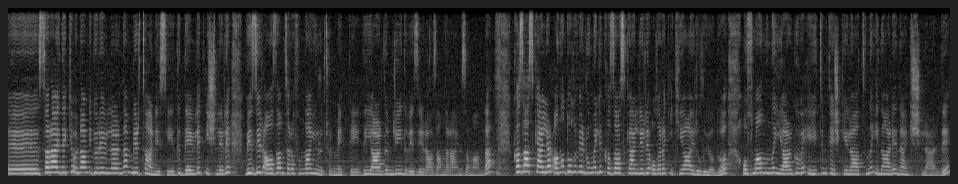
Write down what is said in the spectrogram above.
e, saraydaki önemli görevlilerden bir tanesiydi. Devlet işleri vezir azam tarafından yürütülmekteydi. Yardımcıydı vezir azamlar aynı zamanda. Kazaskerler Anadolu ve Rumeli kazaskerleri olarak ikiye ayrılıyordu. Osmanlı'nın yargı ve eğitim teşkilatını idare eden kişilerdi.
